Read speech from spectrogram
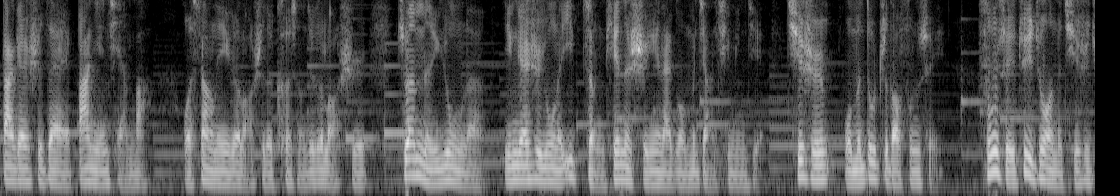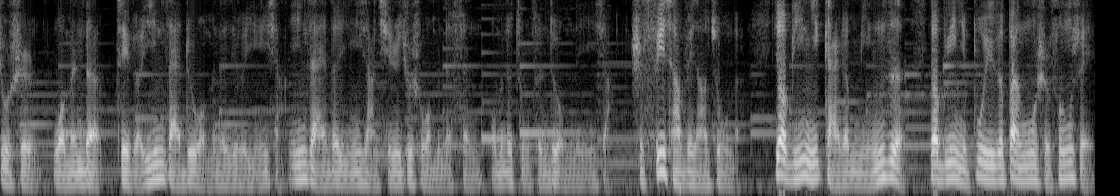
大概是在八年前吧。我上了一个老师的课程，这个老师专门用了，应该是用了一整天的时间来给我们讲清明节。其实我们都知道风水。风水最重要的其实就是我们的这个阴宅对我们的这个影响，阴宅的影响其实就是我们的坟，我们的祖坟对我们的影响是非常非常重的，要比你改个名字，要比你布一个办公室风水，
